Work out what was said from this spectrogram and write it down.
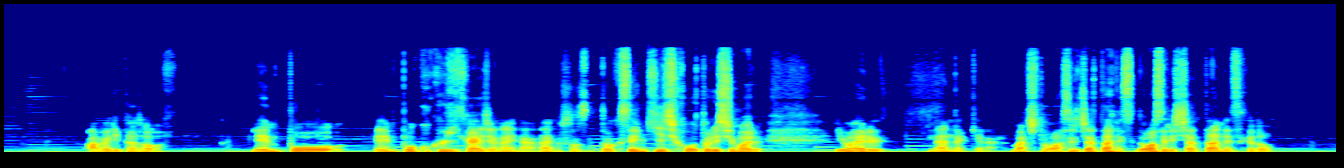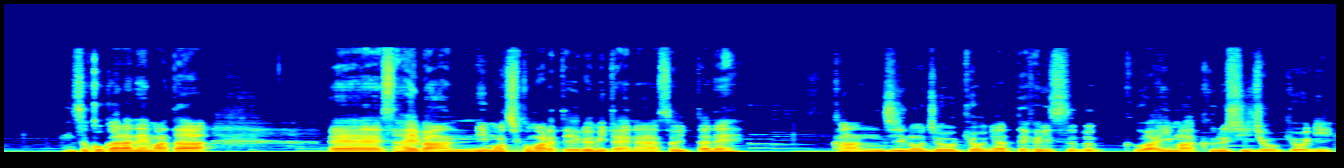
アメリカの連邦、連邦国議会じゃないな。なんかその独占禁止法を取り締まる。いわゆる、なんだっけな。まあちょっと忘れちゃったんですけど、忘れしちゃったんですけど、そこからね、また、えー、裁判に持ち込まれているみたいな、そういったね、感じの状況にあって、Facebook は今苦しい状況に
